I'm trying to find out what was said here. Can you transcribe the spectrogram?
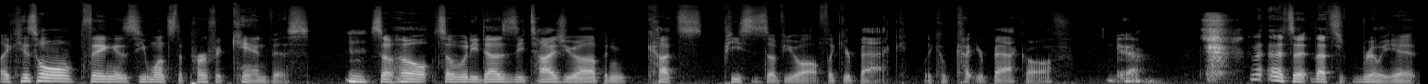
like his whole thing is he wants the perfect canvas. Mm. So he'll so what he does is he ties you up and cuts pieces of you off, like your back. Like he'll cut your back off. Yeah. That's it. That's really it.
